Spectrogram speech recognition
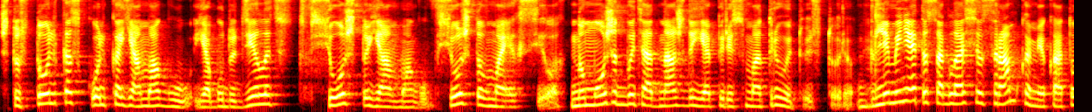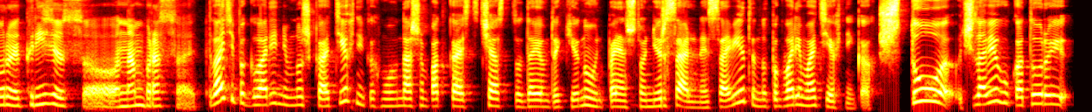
что столько, сколько я могу, я буду делать все, что я могу, все, что в моих силах. Но, может быть, однажды я пересмотрю эту историю. Для меня это согласие с рамками, которые кризис э, нам бросает. Давайте поговорим немножко о техниках. Мы в нашем подкасте часто даем такие, ну, понятно, что универсальные советы, но поговорим о техниках. Что человеку, который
